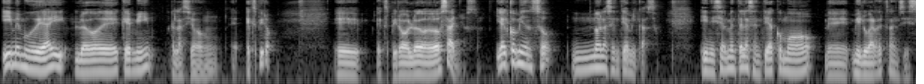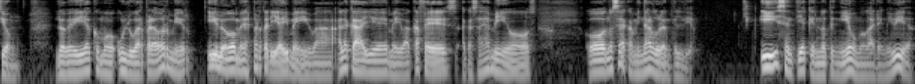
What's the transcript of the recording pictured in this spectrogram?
y me mudé ahí luego de que mi relación eh, expiró. Eh, expiró luego de dos años. Y al comienzo no la sentía mi casa. Inicialmente la sentía como eh, mi lugar de transición. Lo veía como un lugar para dormir y luego me despertaría y me iba a la calle, me iba a cafés, a casas de amigos o no sé, a caminar durante el día. Y sentía que no tenía un hogar en mi vida,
